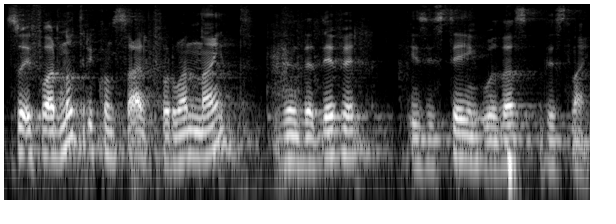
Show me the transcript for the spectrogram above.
So if we are not reconciled for one night, then the devil is staying with us this night.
